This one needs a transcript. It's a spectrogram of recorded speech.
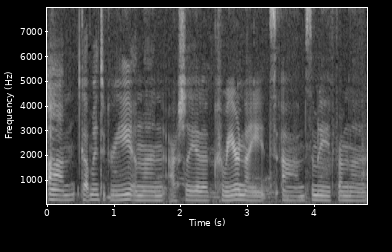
um, got my degree, and then actually at a career night, um, somebody from the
